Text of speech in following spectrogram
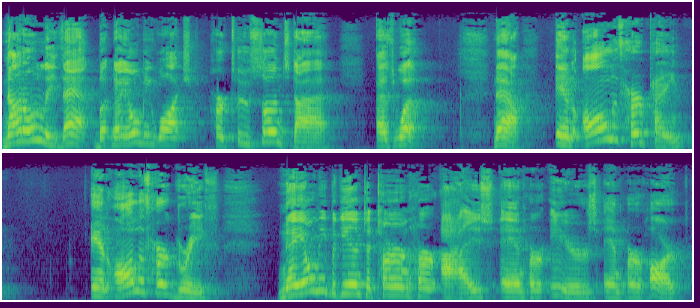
Not only that, but Naomi watched her two sons die as well. Now, in all of her pain, in all of her grief, Naomi began to turn her eyes and her ears and her heart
